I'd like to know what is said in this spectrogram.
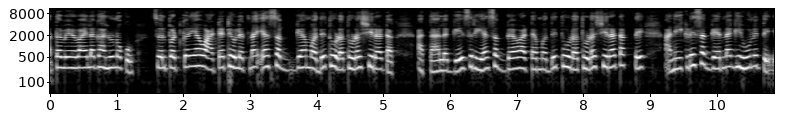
आता वेळ व्हायला घालू नको. चल पटकन या वाट्या ठेवल्यात ना या सगळ्यामध्ये थोडा थोडा शिरा टाक. आता लगेच रिया सगळ्या वाट्यामध्ये थोडा थोडा शिरा टाकते आणि इकडे सगळ्यांना घेऊन येते.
